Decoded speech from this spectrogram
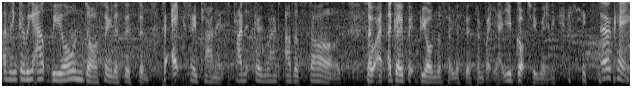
And then going out beyond our solar system to exoplanets, planets going around other stars. So I, I go a bit beyond the solar system, but yeah, you've got to really. Okay,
